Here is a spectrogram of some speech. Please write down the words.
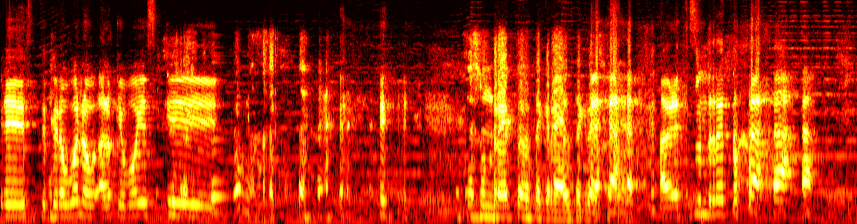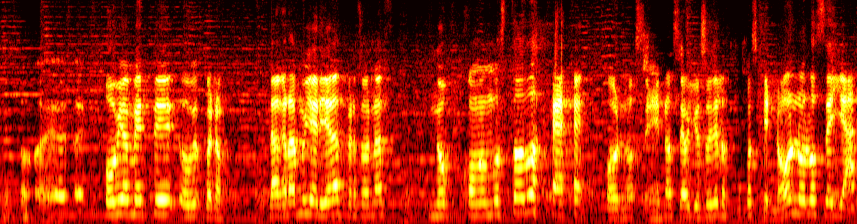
Este, pero bueno, a lo que voy es que. Este es un reto, no te creas, no te creas. a ver, este es un reto. Obviamente, bueno, la gran mayoría de las personas no comemos todo. o no sé, no sé, yo soy de los pocos que no, no lo sé ya.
